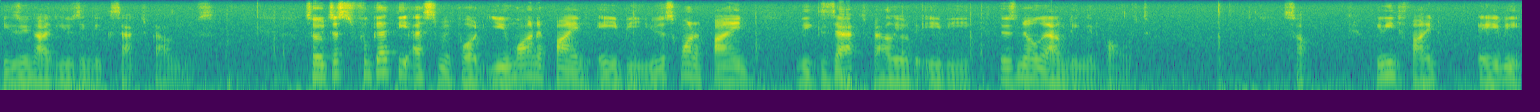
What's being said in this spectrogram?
because you're not using exact values. So just forget the estimate part. You want to find AB. You just want to find the exact value of AB. There's no rounding involved. So, we need to find AB.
